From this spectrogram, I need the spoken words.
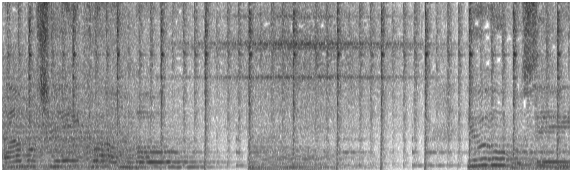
and watch me crumble. You will see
